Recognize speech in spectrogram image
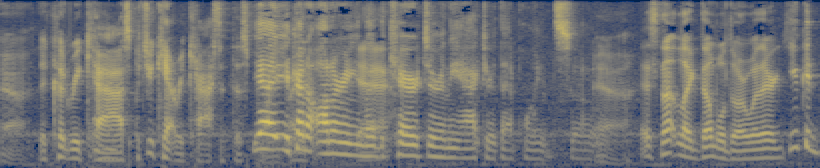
Yeah, they could recast, but you can't recast at this point. Yeah, you're right? kind of honoring the, Yeah. the character and the actor at that point. So Yeah. It's not like Dumbledore where they're, you could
